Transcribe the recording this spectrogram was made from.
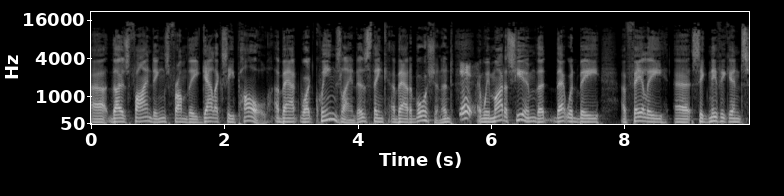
uh, those findings from the Galaxy poll about what Queenslanders think about abortion. And, Yes. and we might assume that that would be a fairly uh, significant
